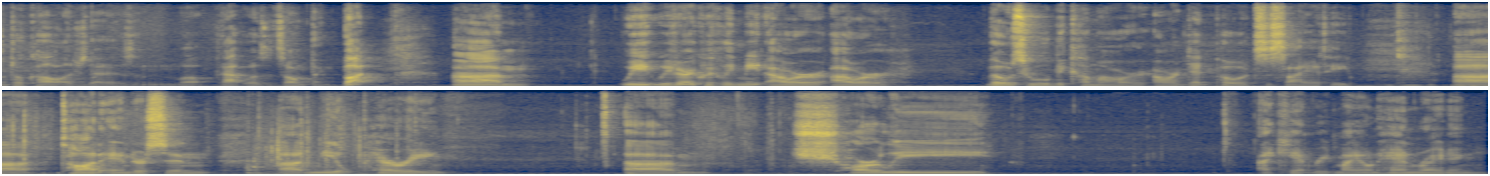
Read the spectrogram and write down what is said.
until college. That is, and well, that was its own thing. But um, we we very quickly meet our our those who will become our our Dead Poet Society. Uh, Todd Anderson, uh, Neil Perry, um, Charlie. I can't read my own handwriting.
